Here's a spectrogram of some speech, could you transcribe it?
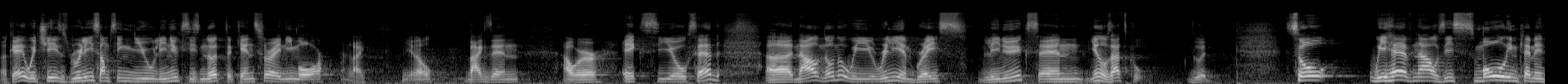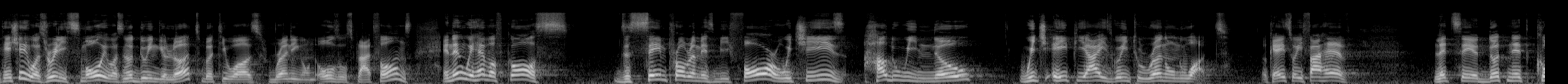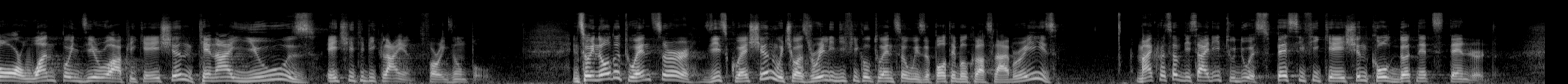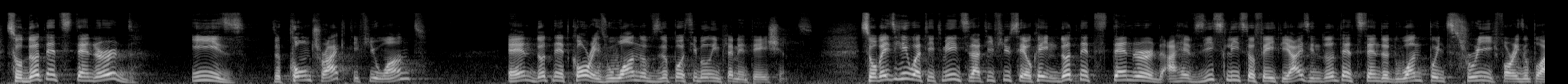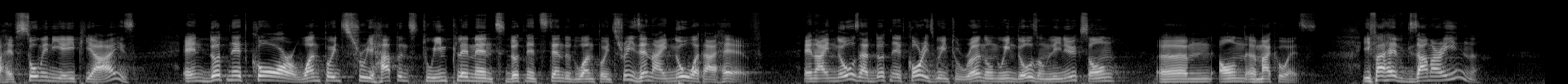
okay, which is really something new. Linux is not a cancer anymore, like, you know, back then our ex-CEO said. Uh, now, no, no, we really embrace Linux, and, you know, that's cool, good. So we have now this small implementation. It was really small. It was not doing a lot, but it was running on all those platforms. And then we have, of course, the same problem as before, which is how do we know which API is going to run on what? Okay, so if I have, let's say, a .NET Core 1.0 application, can I use HTTP client, for example? And so in order to answer this question, which was really difficult to answer with the portable class libraries, Microsoft decided to do a specification called .NET Standard. So .NET Standard is the contract, if you want, and .NET Core is one of the possible implementations. So basically what it means is that if you say, okay, in .NET Standard, I have this list of APIs. In .NET Standard 1.3, for example, I have so many APIs. And .NET Core 1.3 happens to implement .NET Standard 1.3, then I know what I have. And I know that .NET Core is going to run on Windows, on Linux, on, um, on uh, macOS. If I have Xamarin,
